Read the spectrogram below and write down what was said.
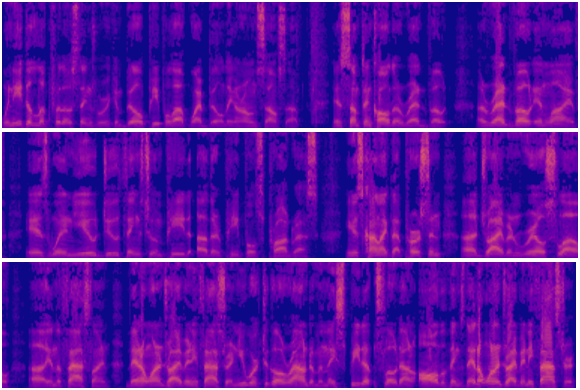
We need to look for those things where we can build people up while building our own selves up. It's something called a red vote. A red vote in life is when you do things to impede other people's progress. You know, it's kind of like that person uh, driving real slow uh, in the fast lane. They don't want to drive any faster, and you work to go around them, and they speed up and slow down. All the things they don't want to drive any faster.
